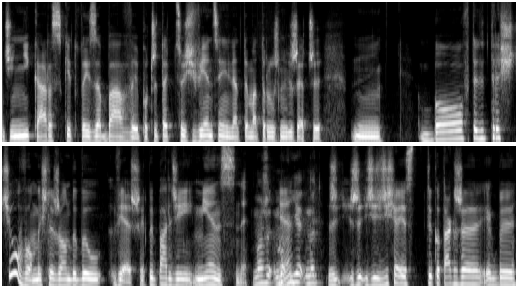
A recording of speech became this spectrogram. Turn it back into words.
dziennikarskie tutaj zabawy, poczytać coś więcej na temat różnych rzeczy. Y, bo wtedy treściowo myślę, że on by był, wiesz, jakby bardziej mięsny. Może, nie? Je, no... że, że, dzisiaj jest tylko tak, że jakby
